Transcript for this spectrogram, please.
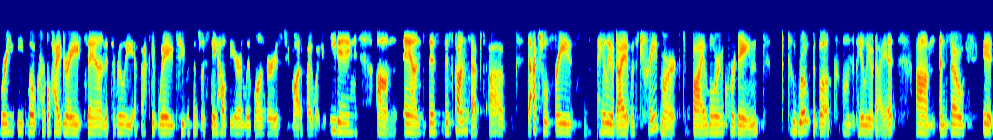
where you eat low carbohydrates, and it's a really effective way to essentially stay healthier and live longer is to modify what you're eating. Um, and this this concept. Uh, the actual phrase paleo diet was trademarked by Loren Cordain, who wrote the book on the paleo diet. Um, and so it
